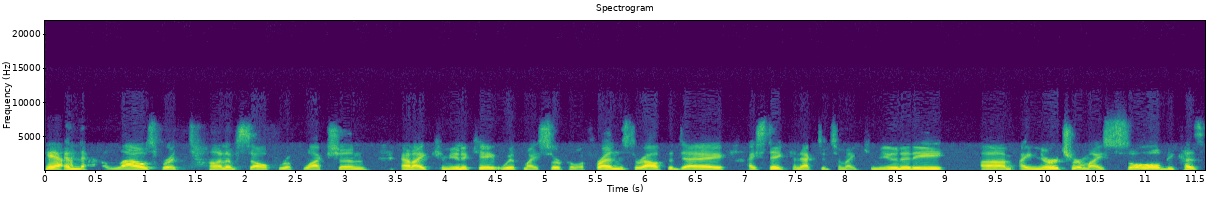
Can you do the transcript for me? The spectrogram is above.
Yeah. And that allows for a ton of self reflection. And I communicate with my circle of friends throughout the day. I stay connected to my community. Um, I nurture my soul because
